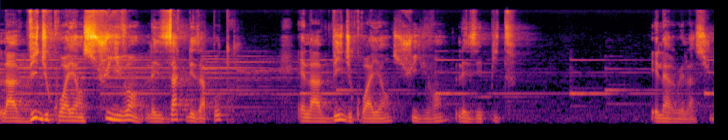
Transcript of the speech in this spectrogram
la vie du croyant suivant les actes des apôtres et la vie du croyant suivant les épîtres et la révélation.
